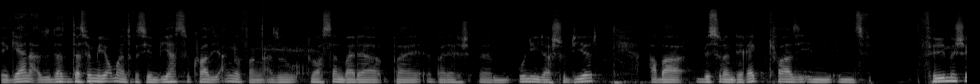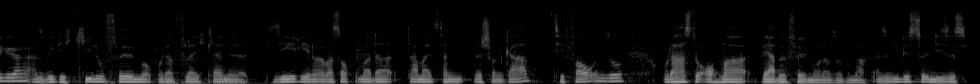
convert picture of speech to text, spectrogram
Ja, gerne. Also das, das würde mich auch mal interessieren. Wie hast du quasi angefangen? Also du hast dann bei der, bei, bei der ähm, Uni da studiert, aber bist du dann direkt quasi in, ins Filmische gegangen? Also wirklich Kinofilme oder vielleicht kleine Serien oder was auch immer da damals dann äh, schon gab, TV und so? Oder hast du auch mal Werbefilme oder so gemacht? Also wie bist du in dieses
